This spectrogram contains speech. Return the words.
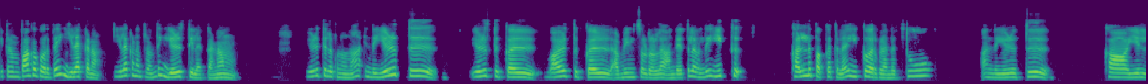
இப்ப நம்ம பார்க்க போறது இலக்கணம். இலக்கணத்துல வந்து எழுத்திலக்கணம் எழுத்திலக்கணம்னா இந்த எழுத்து எழுத்துக்கள் வாழ்த்துக்கள் அப்படின்னு சொல்றோம்ல அந்த இடத்துல வந்து இக்கு. கல்லு பக்கத்துல இக்கு வரக்கூடாது அந்த தூ அந்த எழுத்து காயில்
